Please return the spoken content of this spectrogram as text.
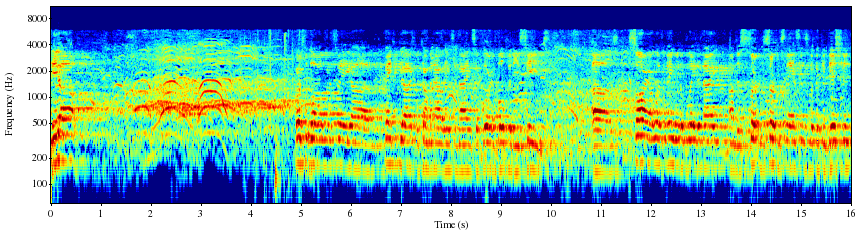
你好。First of all, I want to say uh, thank you guys for coming out here tonight and supporting both of these teams. Uh, sorry I wasn't able to play tonight under certain circumstances with the condition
